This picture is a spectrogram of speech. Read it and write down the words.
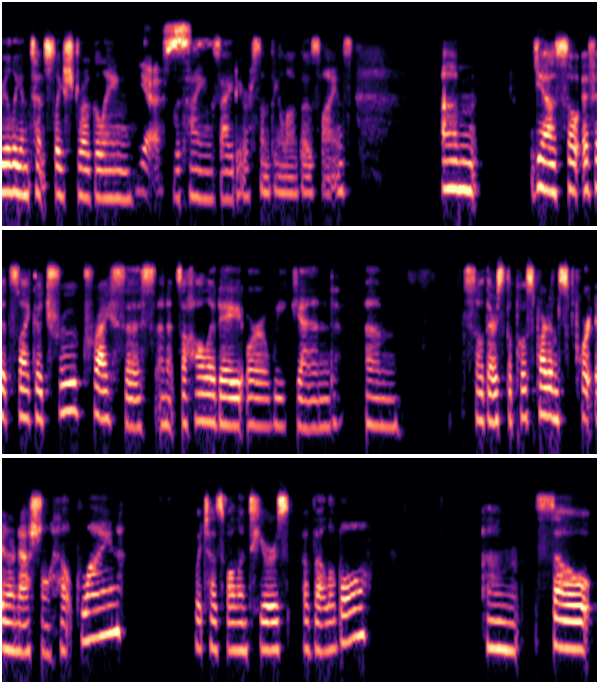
really intensely struggling yes with high anxiety or something along those lines um yeah, so if it's like a true crisis and it's a holiday or a weekend, um, so there's the Postpartum Support International Helpline, which has volunteers available. Um, so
